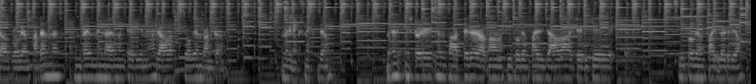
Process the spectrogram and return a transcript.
ජාව ප්‍රෝග්‍රම් හදන්න. හම්ටයිම් එන්මට තියන්නවා ජාව ප්‍රෝග්‍රම් රන් කරන්න. නෙක්ස් නෙක්ස් දෙනවා ඉන්ස්ටෝලේෂන් පාත්තක C program file Java JDK C program ෆයිල්ලට දෙවා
